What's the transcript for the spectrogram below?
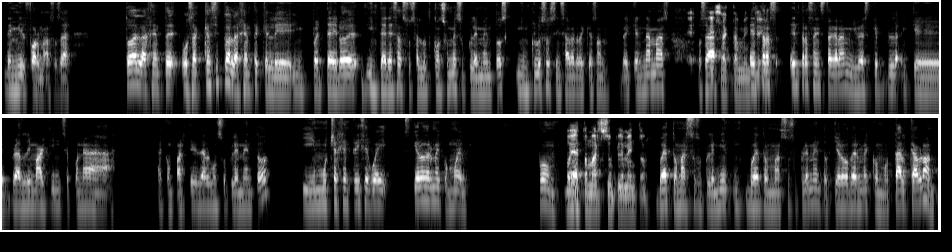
de mil formas, o sea, toda la gente, o sea, casi toda la gente que le interesa su salud consume suplementos, incluso sin saber de qué son, de que nada más, o sea, Exactamente. entras, entras a Instagram y ves que, que Bradley Martin se pone a, a compartir de algún suplemento y mucha gente dice, güey, pues quiero verme como él. Pum, Voy a tomar suplemento. voy a tomar su suplemento, voy a tomar su suplemento, quiero verme como tal cabrón,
